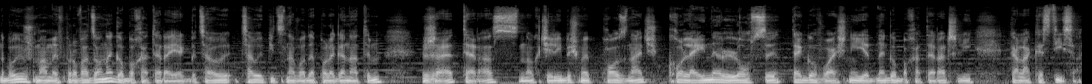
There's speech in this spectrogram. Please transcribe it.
no bo już mamy wprowadzonego bohatera. Jakby cały, cały pic na wodę polega na tym, że teraz no, chcielibyśmy poznać kolejne losy tego właśnie jednego bohatera, czyli Kala Kestisa.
